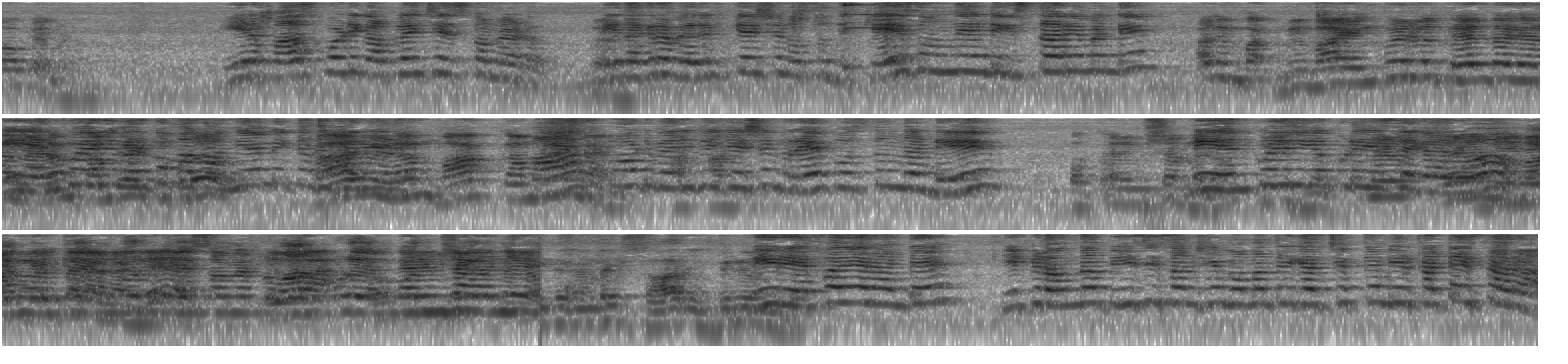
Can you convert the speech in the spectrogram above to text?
okay madam. ఈయన పాస్పోర్ట్కి అప్లై చేసుకున్నాడు. మీ దగ్గర వెరిఫికేషన్ వస్తుంది. కేసు ఉంది అంటే ఇస్తారేమండి? మా- ఎంక్వైరీలో పాస్పోర్ట్ వెరిఫికేషన్ రేపు వస్తుందండి. ఒక్క నిమిషం మీ. ఎంక్వైరీ ఎప్పుడు గారు? ఇద్దరు మీరు ఎఫ్ఐఆర్ అంటే ఇక్కడ ఉన్న బీసీ సంక్షేమ మంత్రి గారు చెప్తే మీరు కట్టేస్తారా?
